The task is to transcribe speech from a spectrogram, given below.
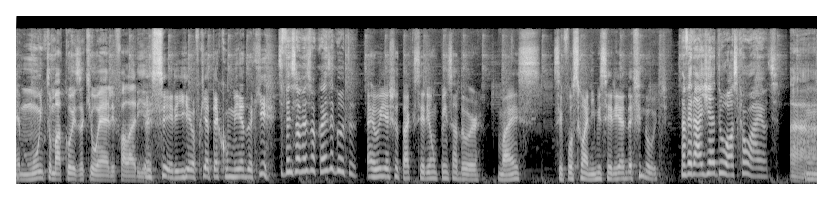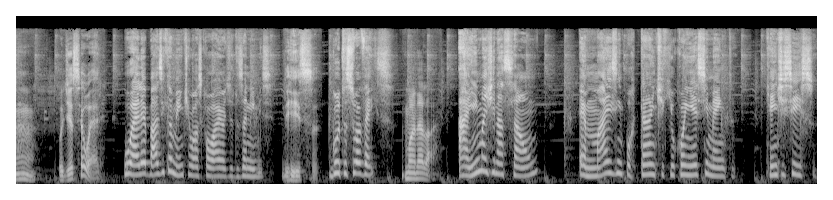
É muito uma coisa que o L falaria. Seria, eu fiquei até com medo aqui. Você pensou a mesma coisa, Guto? Eu ia chutar que seria um pensador, mas se fosse um anime seria Death Note. Na verdade, é do Oscar Wilde. Ah, podia ser o L. O L é basicamente o Oscar Wilde dos animes. Isso. Guto, sua vez. Manda lá. A imaginação é mais importante que o conhecimento. Quem disse isso?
